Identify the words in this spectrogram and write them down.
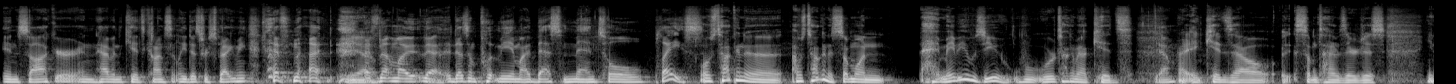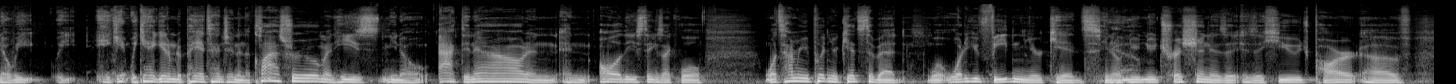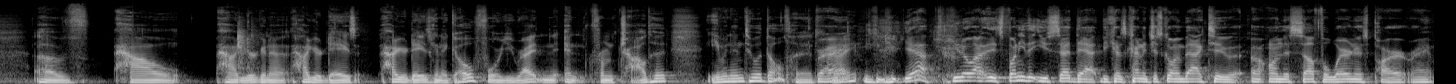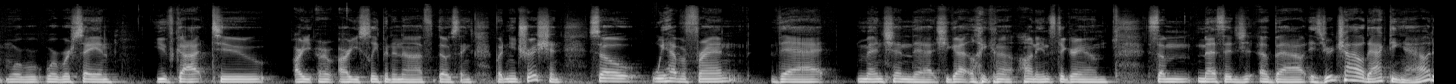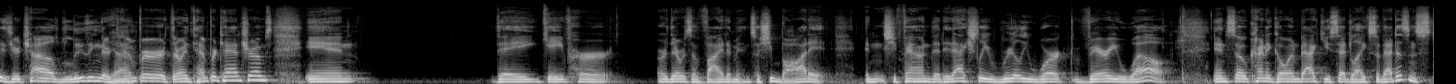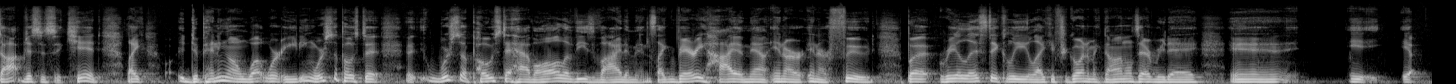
in soccer and having the kids constantly disrespect me. That's not Yeah. that's not my that it doesn't put me in my best mental place. Well, I was talking to I was talking to someone. Hey, maybe it was you. We were talking about kids, Yeah. right? And kids, how sometimes they're just, you know, we we he can't we can't get him to pay attention in the classroom, and he's you know acting out and and all of these things. Like, well, what time are you putting your kids to bed? What what are you feeding your kids? You know, Yeah. nu- nutrition is a, is a huge part of of how how you're gonna how your days how your day is gonna go for you, right? And, and from childhood even into adulthood, right? You- yeah. You know, it's funny that you said that because kind of just going back to uh, on the self awareness part, right? Where, we're- where we're saying you've got to are you are you sleeping enough? Those things, but nutrition. So we have a friend that mentioned that she got like uh, on Instagram some message about is your child acting out? Is your child losing their Yeah. temper, throwing temper tantrums? And they gave her or there was a vitamin. So she bought it and she found that it actually really worked very well. And so kind of going back you said like so that doesn't stop just as a kid. Like depending on what we're eating we're supposed to we're supposed to have all of these vitamins like very high amount in our in our food. But realistically like if you're going to mcdonald's every day and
